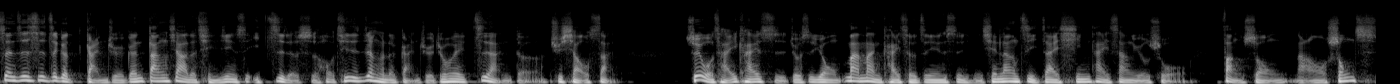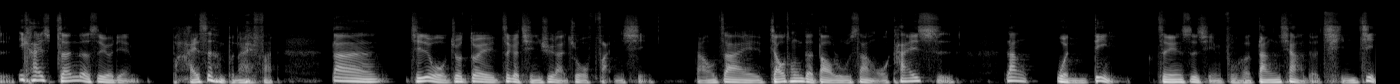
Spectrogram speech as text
甚至是这个感觉跟当下的情境是一致的时候，其实任何的感觉就会自然的去消散。所以我才一开始就是用慢慢开车这件事情，先让自己在心态上有所放松，然后松弛。一开始真的是有点还是很不耐烦，但其实我就对这个情绪来做反省，然后在交通的道路上，我开始。让稳定这件事情符合当下的情境，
